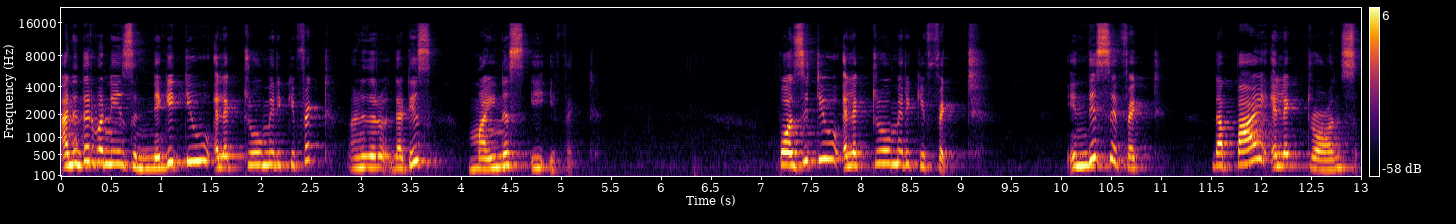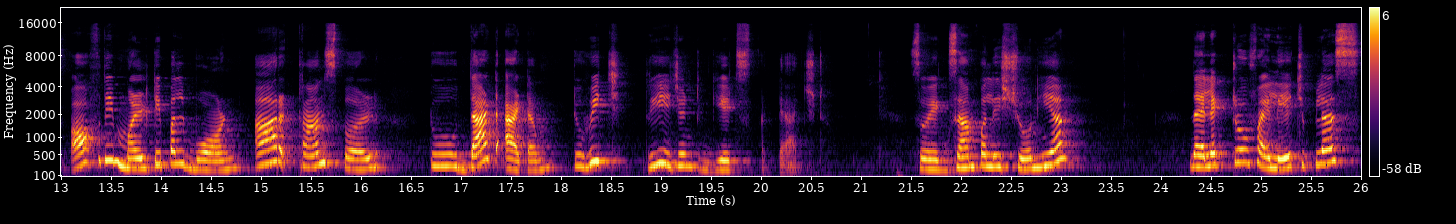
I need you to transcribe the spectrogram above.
Another one is negative electromeric effect. Another that is minus E effect. Positive electromeric effect. In this effect, the pi electrons of the multiple bond are transferred to that atom to which reagent gets attached. So example is shown here. The electrophile H plus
